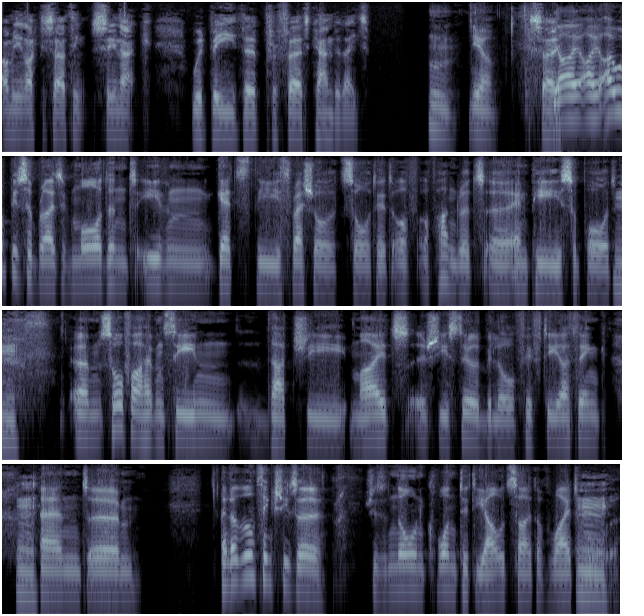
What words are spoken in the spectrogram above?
I mean, like I said, I think Sunak would be the preferred candidate. Hmm, yeah. So yeah, I, I would be surprised if Mordaunt even gets the threshold sorted of, of 100 uh, MP support. Mm. Um, so far, I haven't seen that she might. She's still below 50, I think, mm. and um, and I don't think she's a she's a known quantity outside of Whitehall. Mm.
